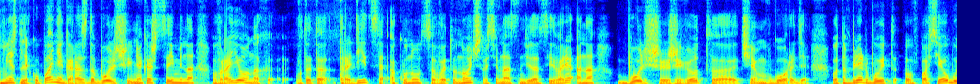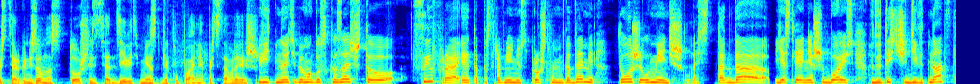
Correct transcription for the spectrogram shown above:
мест для купания гораздо больше. И мне кажется, именно в районах э, вот эта традиция окунуться в эту ночь с 18 на 19 января, она больше живет, э, чем в городе. Вот, например, будет по всей области организовано 169 мест для купания. Представляешь? Вить, ну я тебе могу сказать, что цифра эта по сравнению с прошлыми годами тоже уменьшилась. Тогда, если я не ошибаюсь, в 2019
